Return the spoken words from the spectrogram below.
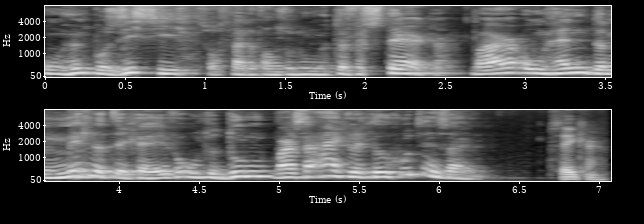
om hun positie, zoals wij dat dan zo noemen, te versterken. Maar om hen de middelen te geven om te doen waar ze eigenlijk heel goed in zijn. Zeker.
